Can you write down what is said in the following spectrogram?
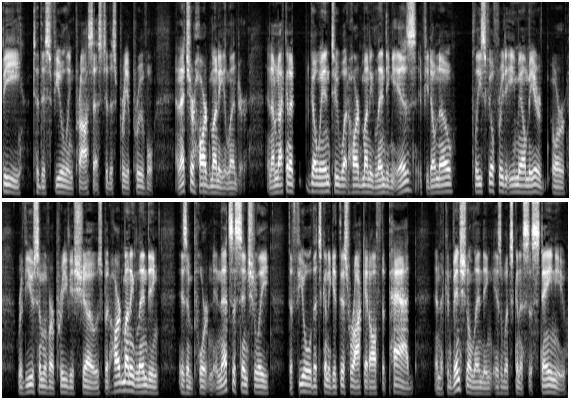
B to this fueling process, to this pre-approval and that's your hard money lender. And I'm not going to go into what hard money lending is. If you don't know, please feel free to email me or, or review some of our previous shows. But hard money lending is important, and that's essentially the fuel that's going to get this rocket off the pad. And the conventional lending is what's going to sustain you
